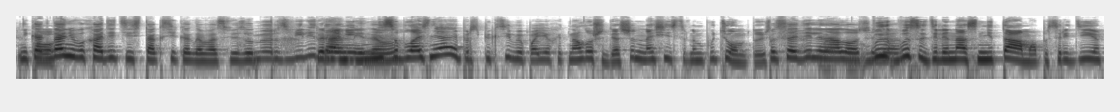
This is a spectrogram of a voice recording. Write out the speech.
Никогда О. не выходите из такси, когда вас везут. Мы развели, да, не, не соблазняя перспективы поехать на лошади, а совершенно насильственным путем. То есть посадили на лошадь. Вы, да. Высадили нас не там, а посреди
